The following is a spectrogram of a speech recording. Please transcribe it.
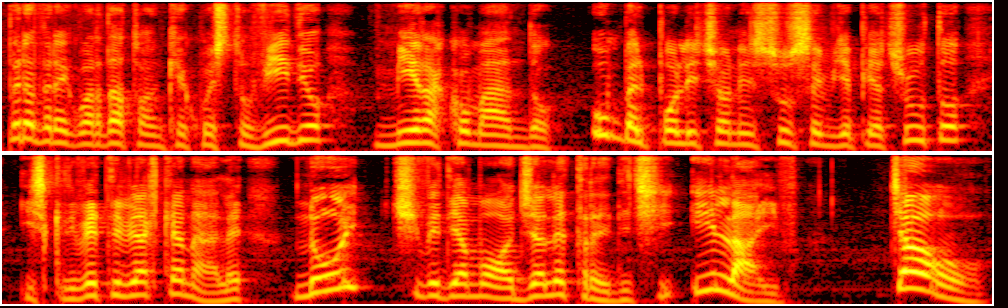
per aver guardato anche questo video, mi raccomando un bel pollicione in su se vi è piaciuto, iscrivetevi al canale, noi ci vediamo oggi alle 13 in live. Ciao!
